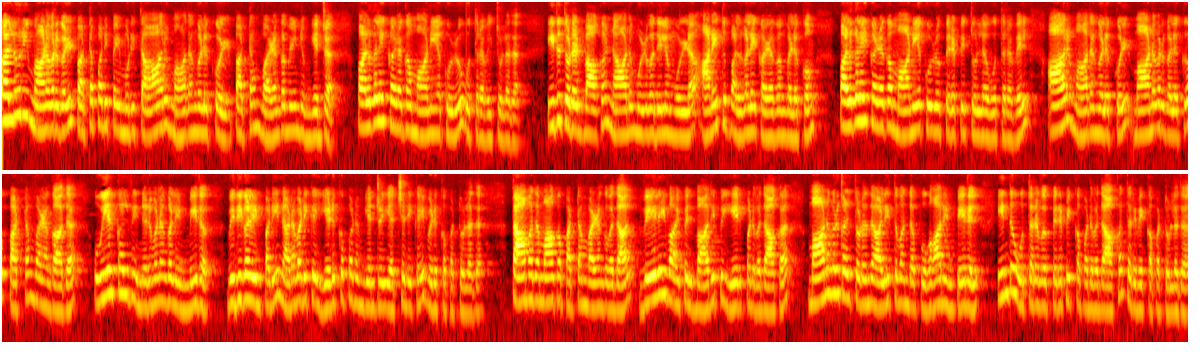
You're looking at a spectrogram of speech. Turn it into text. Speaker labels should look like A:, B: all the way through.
A: கல்லூரி மாணவர்கள் பட்டப்படிப்பை முடித்த ஆறு மாதங்களுக்குள் பட்டம் வழங்க வேண்டும் என்று பல்கலைக்கழக மானியக் குழு உத்தரவிட்டுள்ளது. இது தொடர்பாக நாடு முழுவதிலும் உள்ள அனைத்து பல்கலைக்கழகங்களுக்கும் பல்கலைக்கழக மானியக் குழு பிறப்பித்துள்ள உத்தரவில் ஆறு மாதங்களுக்குள் மாணவர்களுக்கு பட்டம் வழங்காத உயர்கல்வி நிறுவனங்களின் மீது விதிகளின்படி நடவடிக்கை எடுக்கப்படும் என்று எச்சரிக்கை விடுக்கப்பட்டுள்ளது. தாமதமாக பட்டம் வழங்குவதால் வேலைவாய்ப்பில் பாதிப்பு ஏற்படுவதாக மாணவர்கள் தொடர்ந்து அளித்து வந்த புகாரின் பேரில் இந்த உத்தரவு பிறப்பிக்கப்படுவதாக தெரிவிக்கப்பட்டுள்ளது.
